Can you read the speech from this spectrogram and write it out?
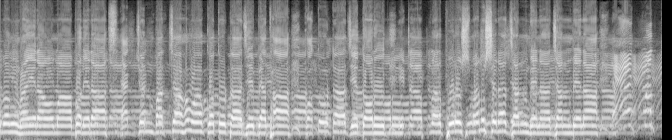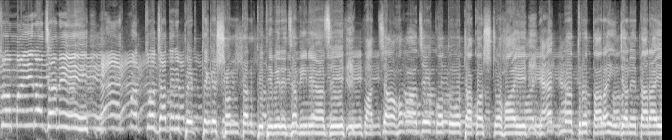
এবং ভাইরা ও মা বোনেরা, একজন বাচ্চা হওয়া কতটা যে ব্যথা, কতটা যে দরদ, এটা আপনার পুরুষ মানুষেরা জানবে না জানবে না। একমাত্র মায়েরা জানে, একমাত্র যাদের পেট থেকে সন্তান পৃথিবীর জামিনে আছে। বাচ্চা হওয়া যে কতটা কষ্ট হয়, একমাত্র তারাই জানে তারাই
